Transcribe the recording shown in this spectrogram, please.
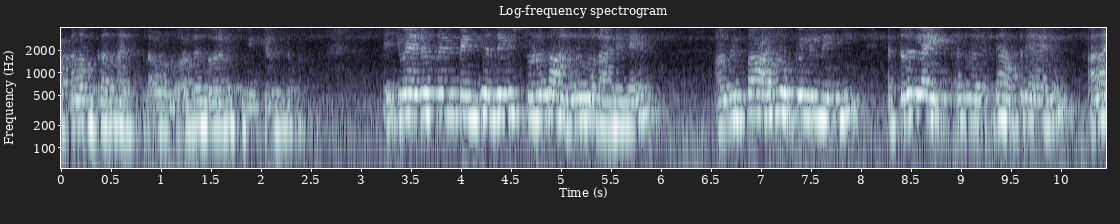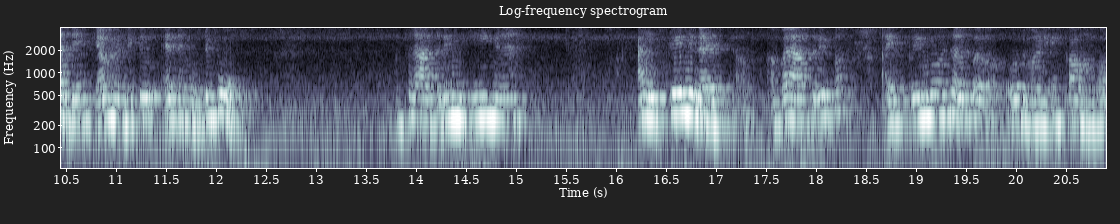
അപ്പൊ നമുക്കത് മനസ്സിലാവുള്ളൂ. അവരെന്തോരം വിഷമിക്കുന്നുണ്ട്. എനിക്ക് വേറെ ഒന്നും ഇപ്പൊ എനിക്ക് എന്തെങ്കിലും ഇഷ്ടമുള്ള സാധനം എന്ന് പറയാനില്ലേ? അതിപ്പോ ആ ഷോപ്പിലില്ലെങ്കിൽ എത്ര ലൈ രാത്രി ആയാലും അത് അന്വേഷിക്കാൻ വേണ്ടിട്ട് എന്നെ കൂട്ടി പോകും. അപ്പൊ രാത്രി എനിക്ക് ഇങ്ങനെ ഐസ്ക്രീം തിന്നാൻ ഇഷ്ടമാണ് അപ്പൊ രാത്രി ഇപ്പൊ ഐസ്ക്രീം ചിലപ്പോ ഒരു മണിയൊക്കെ ആകുമ്പോ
